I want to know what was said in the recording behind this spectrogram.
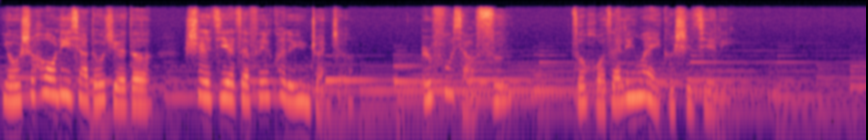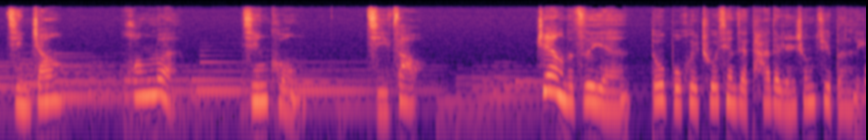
有时候立夏都觉得世界在飞快地运转着，而傅小司则活在另外一个世界里。紧张、慌乱、惊恐、急躁，这样的字眼都不会出现在他的人生剧本里。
